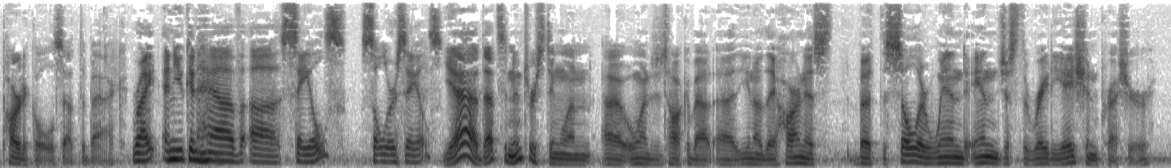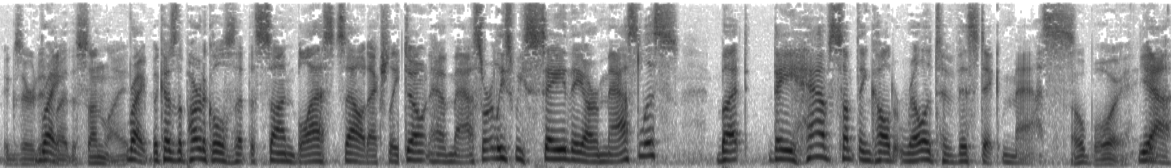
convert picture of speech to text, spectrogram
particles at the back. Right, and you can have uh, sails, solar sails. Yeah, that's an interesting one. Uh, I wanted to talk about. Uh, you know, they harness both the solar wind and just the radiation pressure exerted Right. by the sunlight. Right, because the particles that the sun blasts out actually don't have mass, or at least we say they are massless, but they have something called relativistic mass. Oh boy. Yeah.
